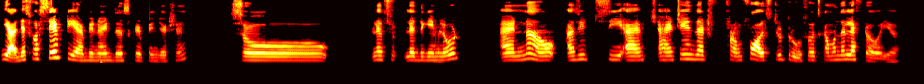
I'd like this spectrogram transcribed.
yeah, this for safety, I've denied the script injection. So let's let the game load. And now, as you see, I have I have changed that from false to true, so it's come on the left over here.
